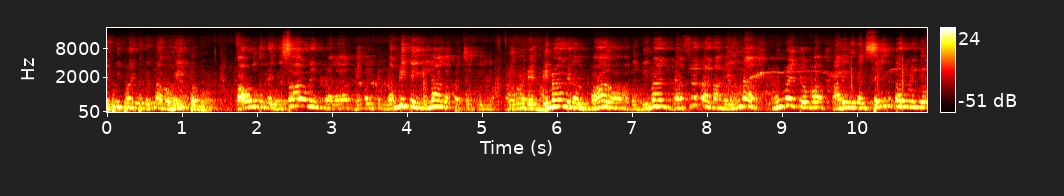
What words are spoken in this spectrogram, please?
எப்படி போயிட்டு இருக்குன்னு நாங்கள் வெயிட் பண்ணுவோம் காவல்துறை விசாரணையின் மேல எங்களுக்கு நம்பிக்கை இல்லாத பட்சத்தில் எங்களுடைய டிமாண்டுகள் மாறும். அந்த டிமாண்ட் டெஃபினட்டா நாங்கள் என்ன முன்வைக்கிறோமோ அதை நீங்கள் செய்து தர வேண்டிய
